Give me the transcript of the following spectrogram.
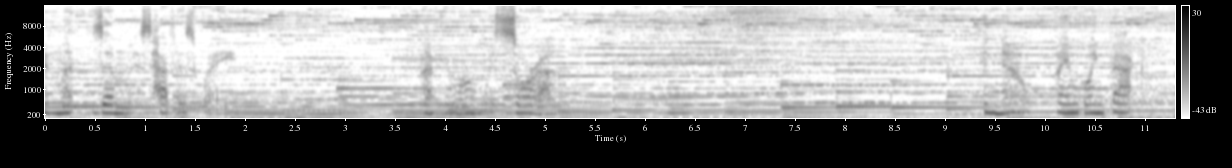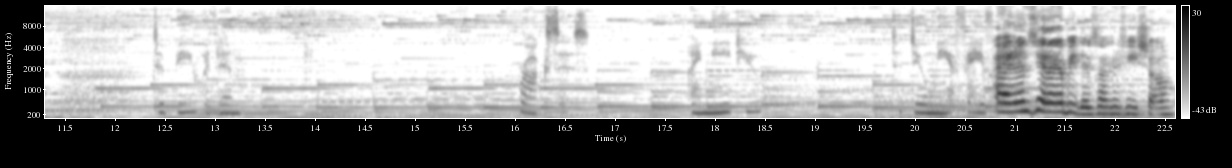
and let Xemnas have his way. I belong with Sora. And now I am going back to be with him. Roxas, I need you to do me a favor. Eh, non si era capito il sacrificio.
